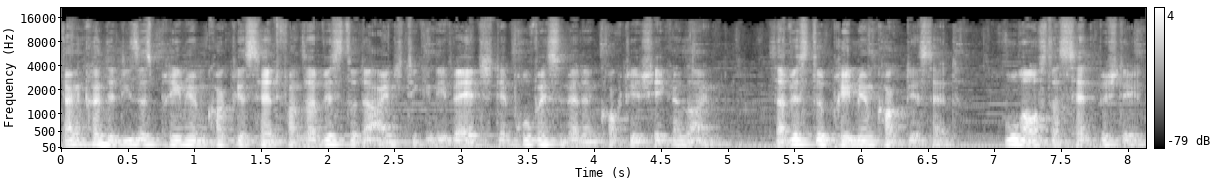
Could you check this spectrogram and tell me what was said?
Dann könnte dieses Premium Cocktail Set von Savisto der Einstieg in die Welt der professionellen Cocktail-Shaker sein. Savisto Premium Cocktail Set. Woraus das Set besteht.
